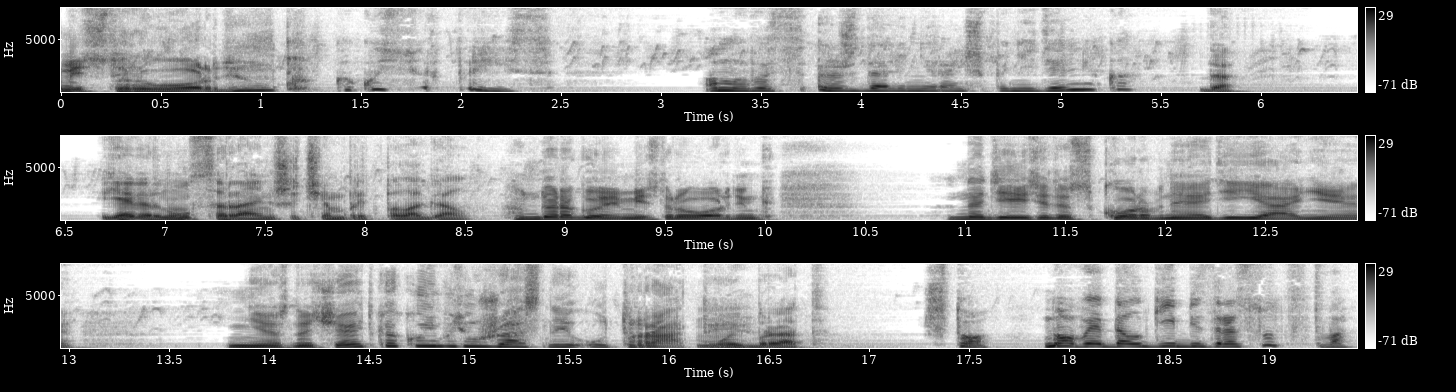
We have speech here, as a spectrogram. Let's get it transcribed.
Мистер Уординг? Какой сюрприз. А мы вас ждали не раньше понедельника? Да. Я вернулся раньше, чем предполагал. Дорогой мистер Уординг, надеюсь, это скорбное одеяние не означает какой-нибудь ужасной утраты. Мой брат. Что, новые долги и безрассудство?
